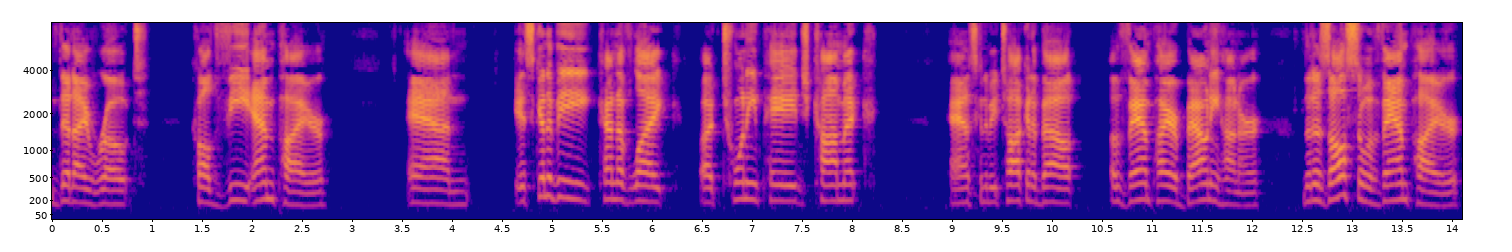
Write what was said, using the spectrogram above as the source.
that I wrote called V Empire, and it's going to be kind of like a 20 page comic, and it's going to be talking about a vampire bounty hunter that is also a vampire,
